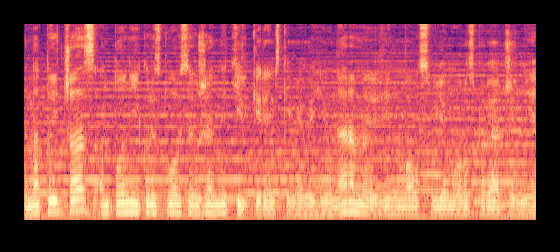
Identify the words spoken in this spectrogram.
На той час Антоній користувався вже не тільки римськими легіонерами, він мав в своєму розпорядженні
